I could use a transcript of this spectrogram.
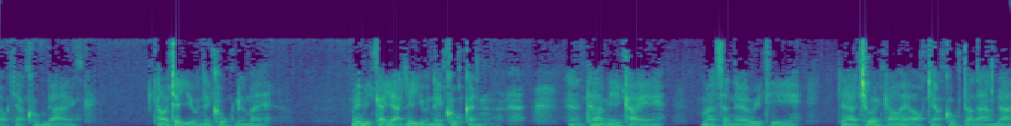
ออกจากคุกได้ เขาจะอยู่ในคุกหรือไม่ ไม่มีใครอยากจะอยู่ในคุกกัน ถ้ามีใครมาเสนอวิธีจะช่วยเขาให้ออกจากคุกตารางได้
